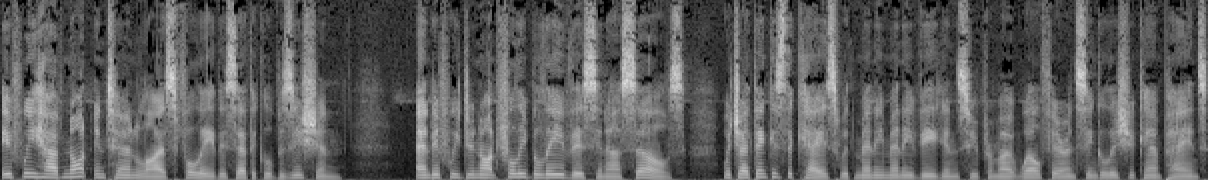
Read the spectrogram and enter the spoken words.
If we have not internalized fully this ethical position, and if we do not fully believe this in ourselves, which I think is the case with many, many vegans who promote welfare and single issue campaigns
